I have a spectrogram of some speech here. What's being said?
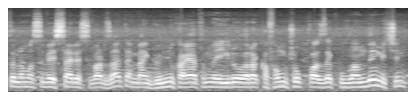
hatırlaması vesairesi var. Zaten ben günlük hayatımla ilgili olarak kafamı çok fazla kullandığım için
